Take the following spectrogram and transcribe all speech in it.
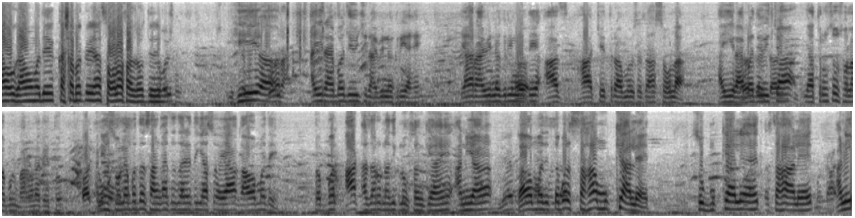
गाव गावामध्ये कशा प्रकारे हा सोहळा साजरा होतो ही आई रायबादेवीची रावी नगरी आहे. या रावी नगरीमध्ये आज हा चैत्र अमावस्याचा हा सोहळा आई रायबादेवीच्या यात्रोत्सव पण भरवण्यात येतो. आणि या सोहळ्याबद्दल सांगायचं झालं तर या सो- या गावामध्ये तब्बल आठ हजारहून अधिक लोकसंख्या आहे आणि या गावामध्ये तब्बल सहा मुख्य आले आहेत. सो मुख्य आले आहेत सहा आले आहेत. आणि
